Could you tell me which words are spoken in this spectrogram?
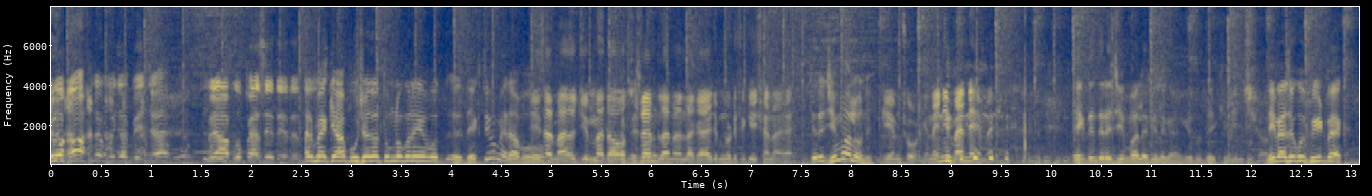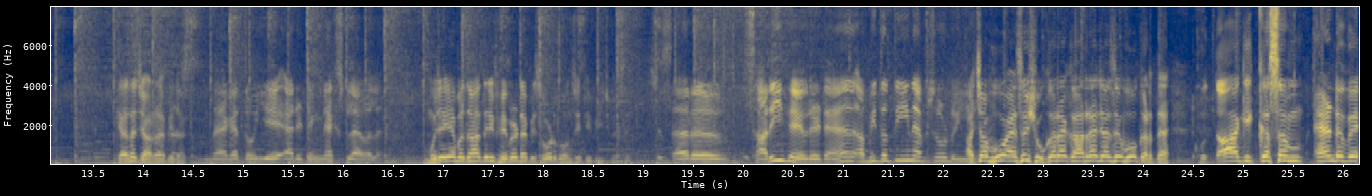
जो आपने मुझे भेजा है मैं आपको पैसे दे देता सर मैं क्या पूछा था? तुम लोगों ने वो देखते हो मेरा वो? सर मैं तो जिम में था उसी टाइम मैंने लगाया जब नोटिफिकेशन आया। तेरे जिम वालों ने? गेम छोड़ के। नहीं नहीं मैंने मैंने। एक दिन तेरे जिम वाले भी लगाएँगे तो देखिए नहीं वैसे कोई फीडबैक कैसा चल रहा है अभी तक? मैं कहता हूँ ये एडिटिंग नेक्स्ट लेवल है। मुझे ये बता तेरी फेवरेट एपिसोड कौन सी थी बीच में से? सर सारी फेवरेट हैं। अभी तो तीन एपिसोड हुई अच्छा वो ऐसे शुक्र है कर रहा है जैसे वो करता है। खुदा की कसम एंड वे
